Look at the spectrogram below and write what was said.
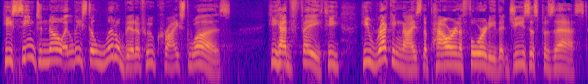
He seemed to know at least a little bit of who Christ was. He had faith. He, he recognized the power and authority that Jesus possessed.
